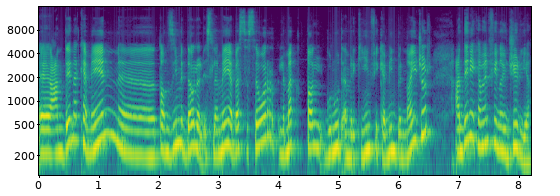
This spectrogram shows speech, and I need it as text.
آه، عندنا كمان آه، تنظيم الدولة الإسلامية بس صور لمقتل جنود أمريكيين في كمين بالنيجر عندنا كمان في نيجيريا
